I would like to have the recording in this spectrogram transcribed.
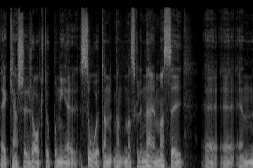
eh, kanske rakt upp och ner så utan man, man skulle närma sig eh, eh, en,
